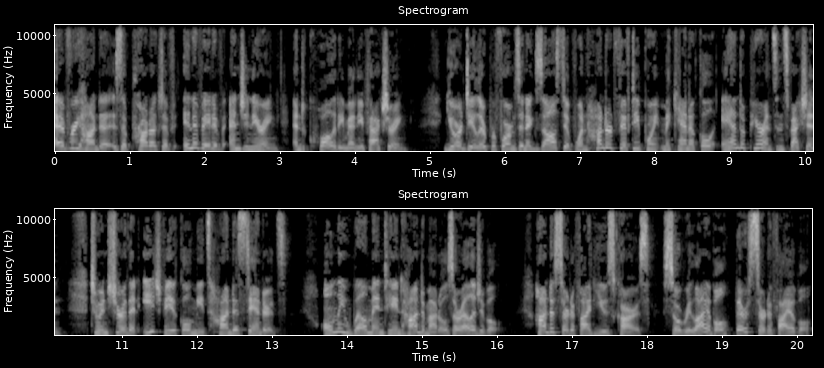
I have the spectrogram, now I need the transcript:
Every Honda is a product of innovative engineering and quality manufacturing. Your dealer performs an exhaustive 150 point mechanical and appearance inspection to ensure that each vehicle meets Honda standards. Only well maintained Honda models are eligible. Honda certified used cars, so reliable they're certifiable.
